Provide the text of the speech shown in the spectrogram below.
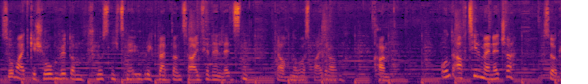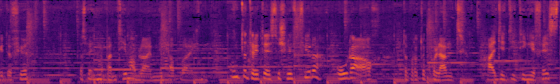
so weit geschoben wird, am Schluss nichts mehr übrig bleibt an Zeit für den Letzten, auch noch was beitragen kann. Und auch Zielmanager sorge dafür, dass wir immer beim Thema bleiben, nicht abweichen. Und der dritte ist der Schriftführer oder auch der Protokollant. Halte die Dinge fest,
